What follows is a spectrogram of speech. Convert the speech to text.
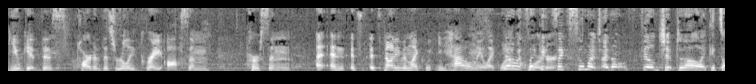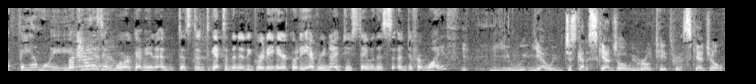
you get this part of this really great, awesome person and it's it's not even like you have only like what no, it's quarter. like it's like so much. I don't feel gypped at all. Like it's a family. But how does it work? I mean, just to, get to the nitty gritty here, Kody. Every night, do you stay with a, a different wife? You, you, yeah, we've just got a schedule. We rotate through a schedule.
